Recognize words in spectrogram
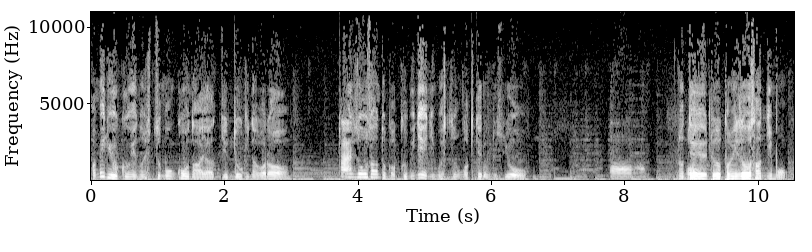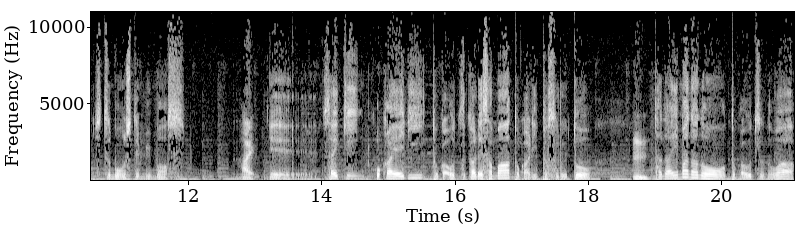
アメリュー君への質問コーナーやって言っておきながら、はい富蔵さんとか組姉にも質問が来てるんですよ。おなんで、ちょっと富蔵さんにも質問してみます。はい。えー、最近、お帰りとかお疲れ様とかリップすると、うん。ただいまなのとか打つのは、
